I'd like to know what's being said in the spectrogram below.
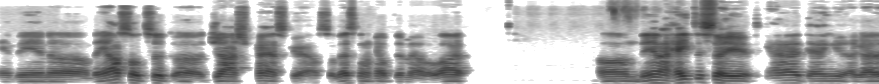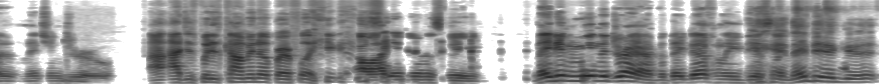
And then uh, they also took uh, Josh Paschal, so that's going to help them out a lot. Um, then I hate to say it, God dang it, I gotta mention Drew. I, I just put his comment up there for you. Oh, I didn't even see. They didn't win the draft, but they definitely did. they did good.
